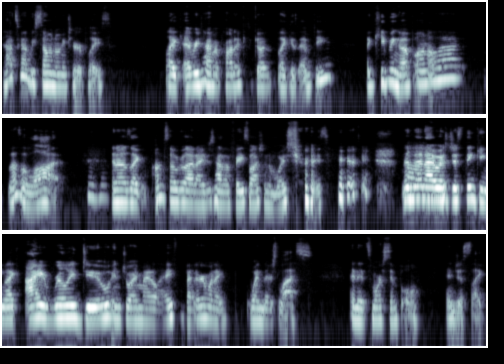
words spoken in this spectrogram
that's gotta be so annoying to replace. Like every time a product go like is empty, like keeping up on all that, that's a lot. Mhm. And I was like, I'm so glad I just have a face wash and a moisturizer. and then I Um. was just thinking, like, I really do enjoy my life better when I when there's less and it's more simple and just like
